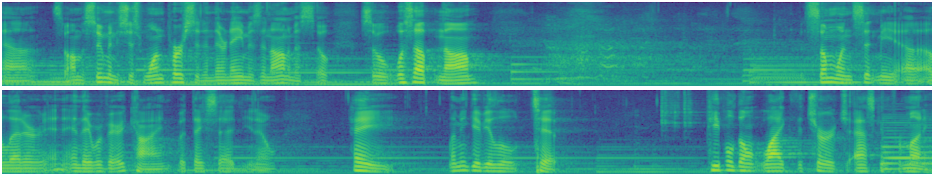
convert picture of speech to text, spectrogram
Uh, so I'm assuming it's just one person, and their name is anonymous. So, so what's up, Nam? Someone sent me a, a letter, and, and they were very kind, but they said, you know, hey, let me give you a little tip people don't like the church asking for money.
